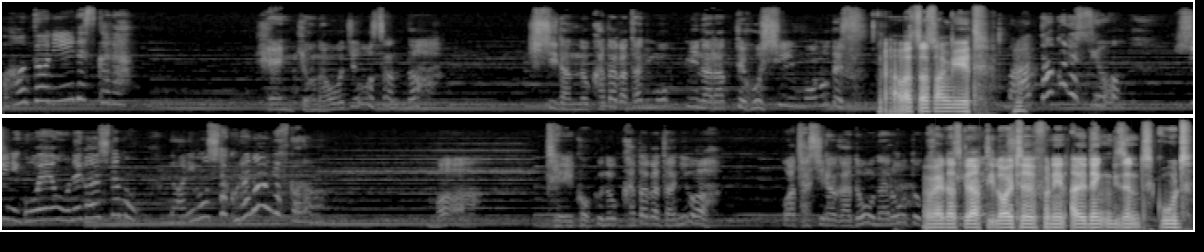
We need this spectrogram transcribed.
本当にいいですから。謙虚なお嬢さんだ Ja, was das angeht. Wer das gedacht, die Leute, von denen alle denken, die sind gut,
